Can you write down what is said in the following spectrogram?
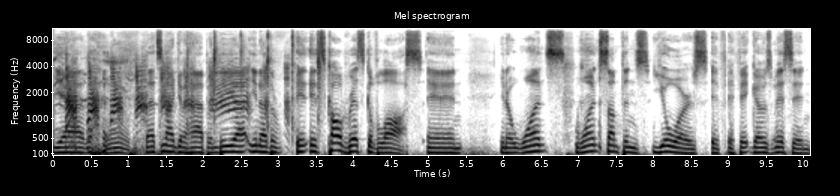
Yeah, that- that's not going to happen. The uh, you know the it, it's called risk of loss, and you know once once something's yours, if if it goes missing,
